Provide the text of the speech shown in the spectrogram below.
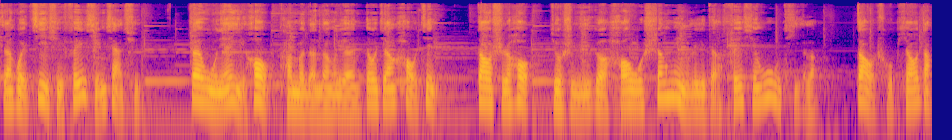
将会继续飞行下去。在五年以后，它们的能源都将耗尽。到时候就是一个毫无生命力的飞行物体了，到处飘荡。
